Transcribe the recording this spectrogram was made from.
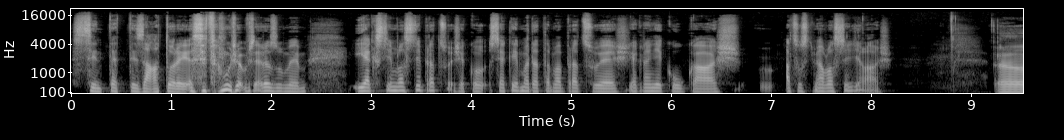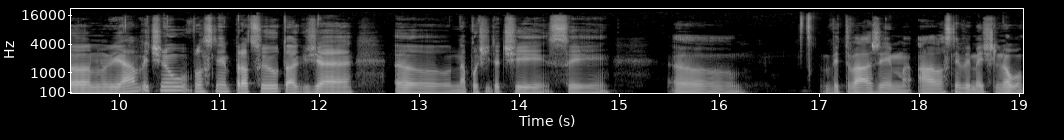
syntetizátory, jestli tomu dobře rozumím. Jak s tím vlastně pracuješ? Jako s jakýma datama pracuješ? Sleduješ, jak na ně koukáš a co s tím vlastně děláš? Uh, já většinou vlastně pracuju tak, že uh, na počítači si uh, vytvářím a vlastně vymýšlím, no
